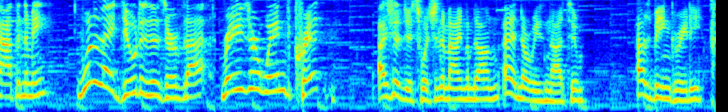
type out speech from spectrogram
Why does this always happen to me? What did I do to deserve that? Razor Wind crit? I should have just switched to Magnum Dong. I had no reason not to. I was being greedy.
